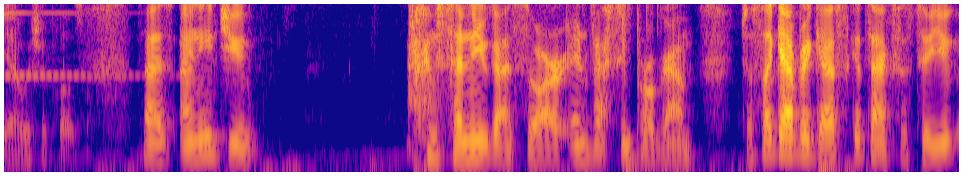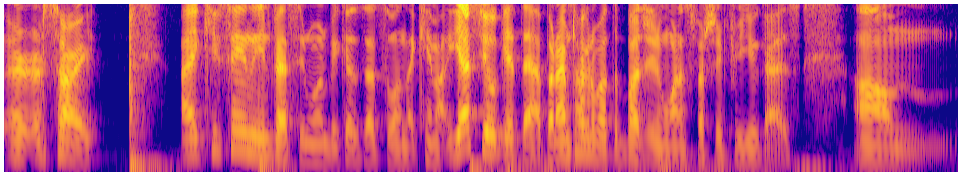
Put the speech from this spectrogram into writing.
Yeah, we should close it. Guys, I need you. I'm sending you guys to our investing program, just like every guest gets access to. You, or, or sorry, I keep saying the investing one because that's the one that came out. Yes, you'll get that, but I'm talking about the budgeting one, especially for you guys. Um,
